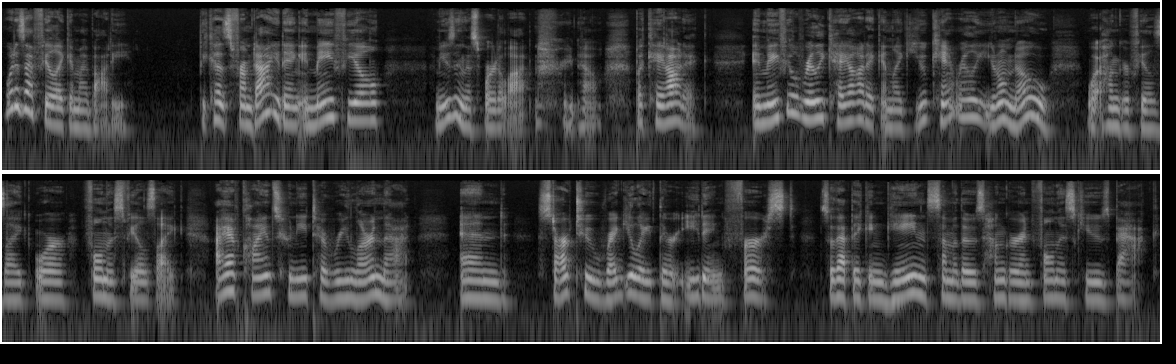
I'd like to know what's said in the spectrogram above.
What does that feel like in my body? Because from dieting, it may feel I'm using this word a lot right now, but chaotic. It may feel really chaotic and like you can't really, you don't know what hunger feels like or fullness feels like. I have clients who need to relearn that and start to regulate their eating first so that they can gain some of those hunger and fullness cues back.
